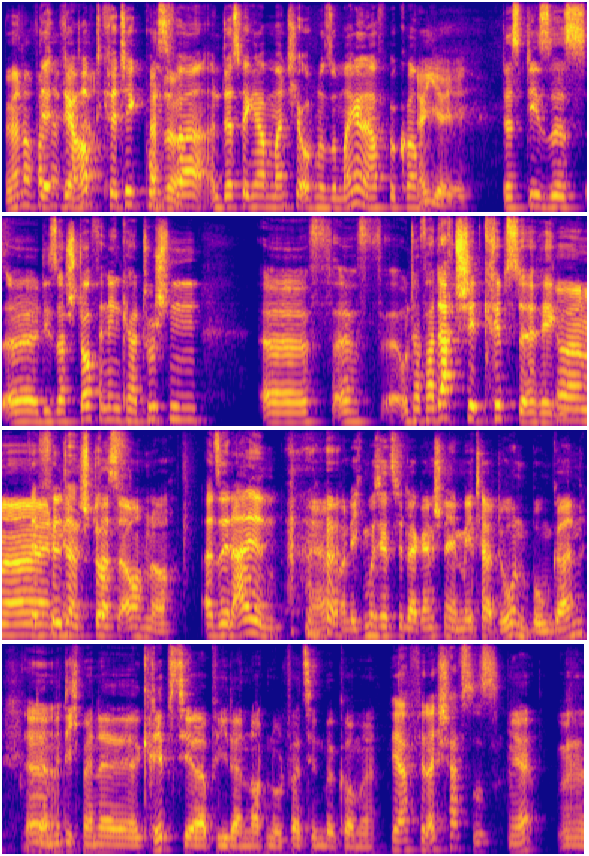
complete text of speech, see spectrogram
Immer noch Der, der Wasserfilter? Hauptkritikpunkt so. war, und deswegen haben manche auch nur so mangelhaft bekommen, Eieiei. dass dieses, äh, dieser Stoff in den Kartuschen äh, äh, f- unter Verdacht steht, Krebs zu erregen. Oh nein, der Filterstoff. Das auch noch. Also in allen. Ja, und ich muss jetzt wieder ganz schnell Methadon bunkern, Ja. damit ich meine Krebstherapie dann noch notfalls hinbekomme. Ja, vielleicht schaffst du es. Ja, äh,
